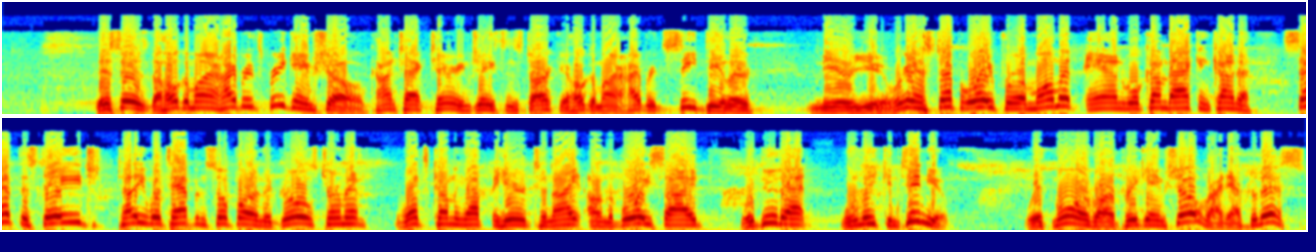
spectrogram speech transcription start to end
This is the Hoegemeyer Hybrids pregame show. Contact Terry and Jason Stark, your Hoegemeyer Hybrid seed dealer near you. We're going to step away for a moment, and we'll come back and kind of set the stage, tell you what's happened so far in the girls' tournament, what's coming up here tonight on the boys' side. We'll do that when we continue with more of our pregame show right after this.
